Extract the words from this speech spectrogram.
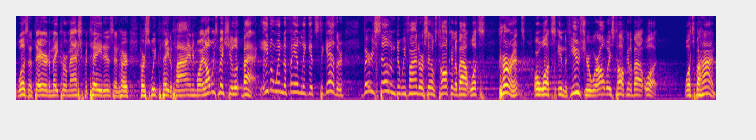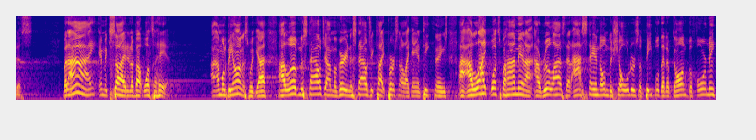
wasn't there to make her mashed potatoes and her, her sweet potato pie anymore. It always makes you look back. Even when the family gets together, very seldom do we find ourselves talking about what's current or what's in the future. We're always talking about what? What's behind us. But I am excited about what's ahead. I'm going to be honest with you. I, I love nostalgia. I'm a very nostalgic type person. I like antique things. I, I like what's behind me, and I, I, realize that I stand on the shoulders of people that have gone before me.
